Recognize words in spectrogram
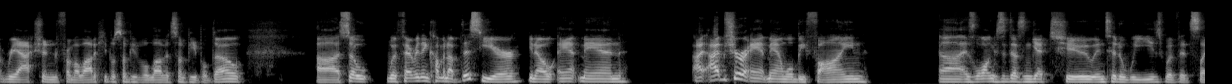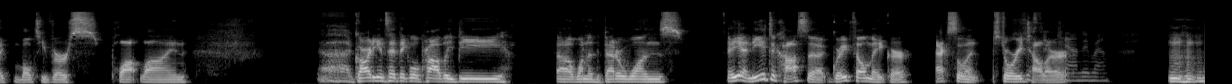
reaction from a lot of people. Some people love it, some people don't. Uh, so with everything coming up this year, you know, Ant Man, I'm sure Ant Man will be fine uh, as long as it doesn't get too into the weeds with its like multiverse plot line. Uh, Guardians, I think, will probably be uh, one of the better ones. And yeah, Nia DaCosta, great filmmaker, excellent storyteller. Mm-hmm.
